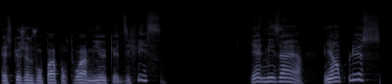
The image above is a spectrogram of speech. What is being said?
Est-ce que je ne vaux pas pour toi mieux que dix fils? Quelle misère! Et en plus,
